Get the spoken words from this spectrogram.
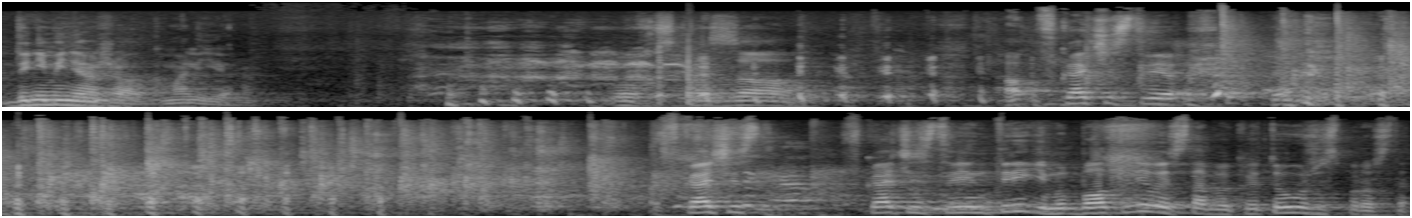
Да не меня жалко, Мольера. Ох, сказал. А в качестве... В качестве, качестве интриги, мы болтливы с тобой, какой-то ужас просто.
